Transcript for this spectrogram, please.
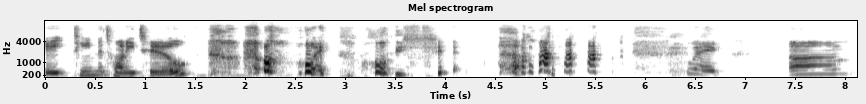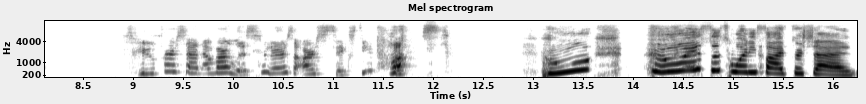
18 to 22. Wait, holy shit. Wait. Um 2% of our listeners are 60 plus. Who? Who is the 25%?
